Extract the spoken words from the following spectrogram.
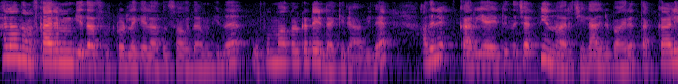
ഹലോ നമസ്കാരം. ഗീതാസ് ഫുഡ് കോർട്ടിലേക്ക് എല്ലാവർക്കും സ്വാഗതം. ഇന്ന് ഉപ്പുമാ കൊൽക്കട്ട ഉണ്ടാക്കി രാവിലെ. അതിന് കറിയായിട്ട് ഇന്ന് ചട്നി ഒന്നും അരച്ചില്ല. അതിന് പകരം തക്കാളി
